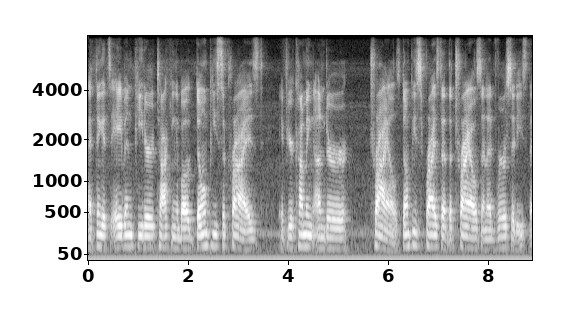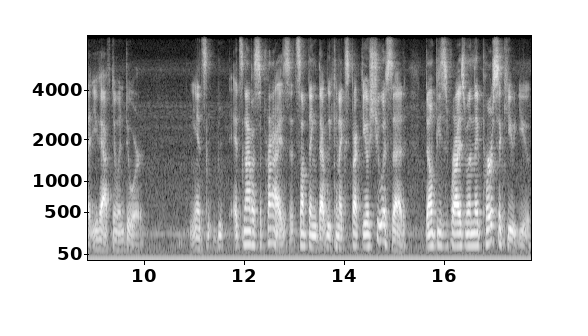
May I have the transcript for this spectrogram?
I think it's Avin Peter talking about don't be surprised if you're coming under trials. Don't be surprised at the trials and adversities that you have to endure. It's it's not a surprise. It's something that we can expect. Yeshua said, "Don't be surprised when they persecute you.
